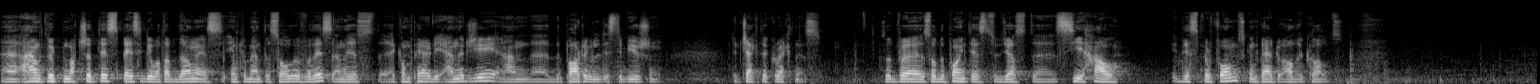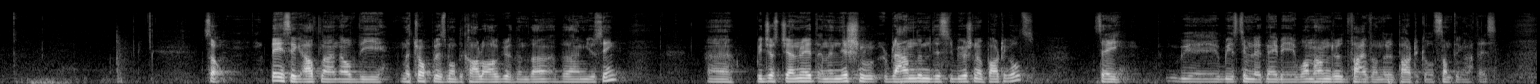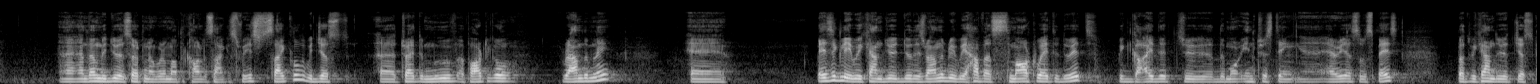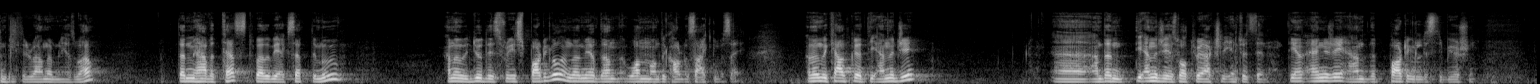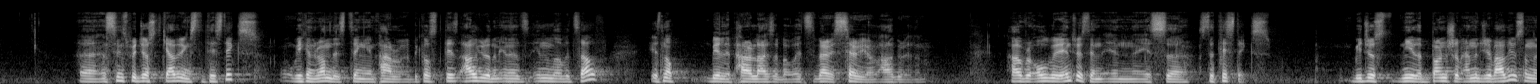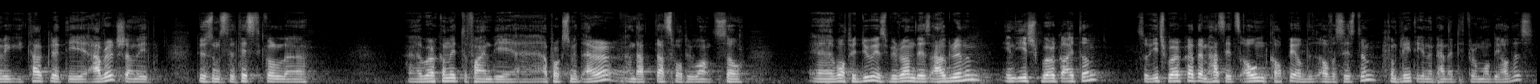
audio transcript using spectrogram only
Uh, I haven't looked much at this. Basically, what I've done is implement a solver for this and just uh, compare the energy and the particle distribution to check the correctness. So, the, so the point is to just see how this performs compared to other codes. So, basic outline of the Metropolis Monte Carlo algorithm that, that I'm using. Uh, we just generate an initial random distribution of particles. Say we, we stimulate maybe 100, 500 particles, something like this. Uh, and then we do a certain number of Monte Carlo cycles. For each cycle, we just uh, try to move a particle randomly. Uh, basically, we can do, do, this randomly. We have a smart way to do it. We guide it to the more interesting uh, areas of space, but we can do it just completely randomly as well. Then we have a test whether we accept the move, and then we do this for each particle, and then we have done one Monte Carlo cycle, we say. And then we calculate the energy, uh, and then the energy is what we're actually interested in, the energy and the particle distribution. Uh, and since we're just gathering statistics, we can run this thing in parallel because this algorithm in, in and of itself is not really parallelizable. It's a very serial algorithm. However, all we're interested in, in is uh, statistics. We just need a bunch of energy values and we calculate the average and we do some statistical uh, uh, work on it to find the uh, approximate error, and that, that's what we want. So uh, what we do is we run this algorithm in each work item. So each work item has its own copy of, the, of a system, completely independently from all the others.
